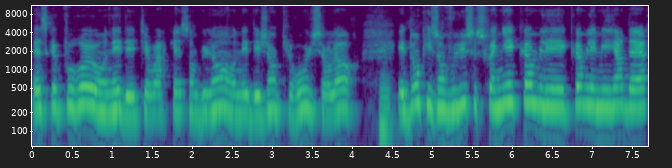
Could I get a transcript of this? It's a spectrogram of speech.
est-ce que pour eux, on est des tiroirs-caisses ambulants, on est des gens qui roulent sur l'or mm. Et donc, ils ont voulu se soigner comme les, comme les milliardaires.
